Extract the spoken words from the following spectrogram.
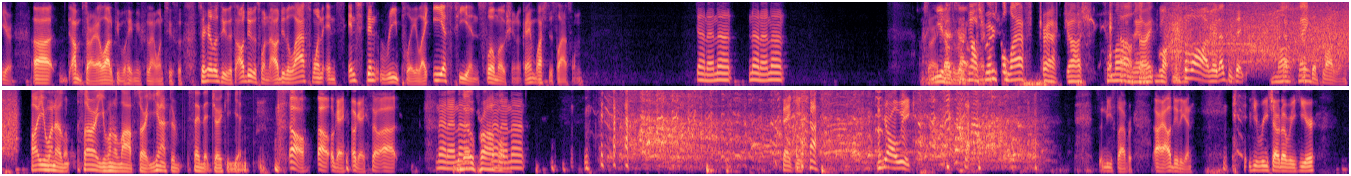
here. Uh, I'm sorry, a lot of people hate me for that one too. So, so here, let's do this. I'll do this one. I'll do the last one in instant replay, like ESPN, slow motion. Okay, watch this last one. Na na na na na na. I'm sorry. knew that that's Josh, where's the laugh track, Josh? Come on, Oh, man. sorry. Come on, come on, man. That's the thing. Come on, That's, that's the applaud one. Oh, you want to? Sorry, you want to laugh? Sorry, you're gonna have to say that joke again. Oh, oh, okay, okay. So, uh, na na na. No problem. Na, na, na. Thank you. I'm here all week. it's a knee slapper. All right, I'll do it again. if you reach out over here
